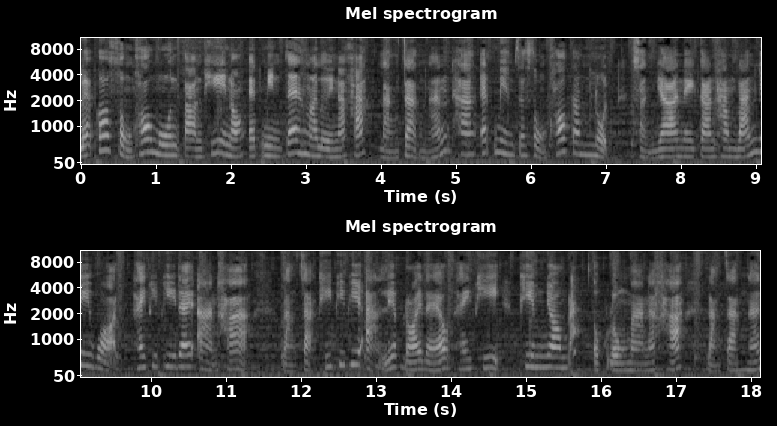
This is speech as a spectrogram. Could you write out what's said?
และก็ส่งข้อมูลตามที่น้องแอดมินแจ้งมาเลยนะคะ หลังจากนั้นทางแอดมินจะส่งข้อกำหนด สัญญาในการทำร้านรีวอร์ดให้พี่ๆได้อ่านค่ะ หลังจากที่พี่ๆอ่านเรียบร้อยแล้ว ให้พี่พิมพ์ยอมรับตกลงมานะคะ หลังจากนั้น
